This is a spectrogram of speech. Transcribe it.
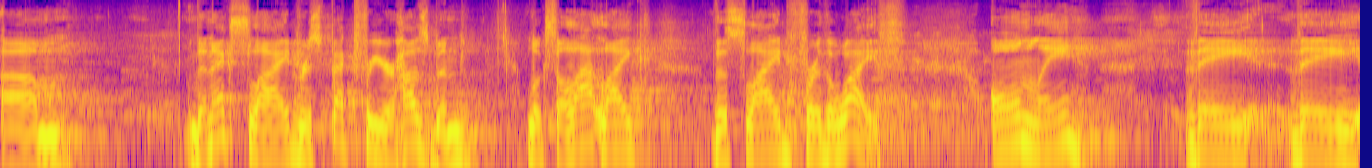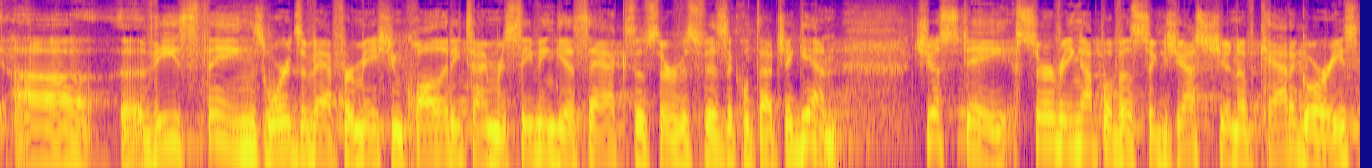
Um, the next slide, respect for your husband, looks a lot like the slide for the wife. Only they they uh, these things words of affirmation quality time receiving gifts acts of service physical touch again just a serving up of a suggestion of categories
